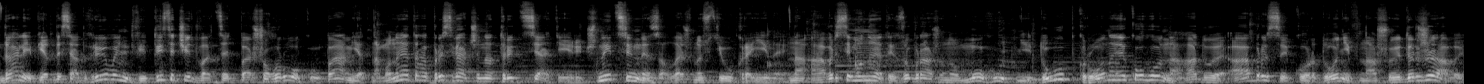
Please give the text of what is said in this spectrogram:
Далі 50 гривень 2021 року. Пам'ятна монета присвячена 30-й річниці незалежності України. На аверсі монети зображено могутній дуб, крона якого нагадує абриси кордонів нашої держави.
